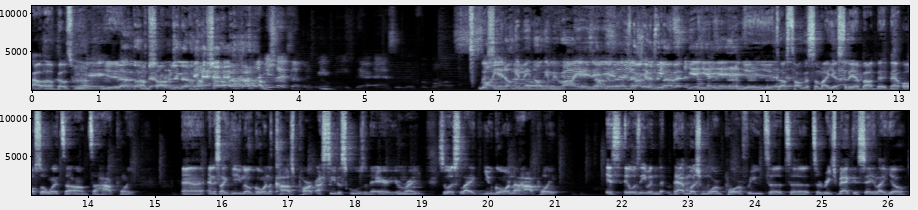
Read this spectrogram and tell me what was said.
out uh Beltsville. Yeah. We got a Yeah, I'm down sorry. from Janelle. I'm sorry. Let me say something. We Listen. oh yeah, don't get me, don't get me wrong. Yeah, yeah, yeah, gonna- that's- it's not that's- gonna deny that. yeah, yeah, yeah. Because I was talking to somebody yesterday about that. That also went to um to High Point. Uh, and it's like you know going to Cos Park. I see the schools in the area, right? So it's like you going to High Point. It's it was even that much more important for you to to to reach back and say like, yo,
